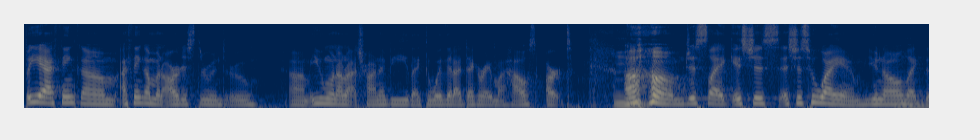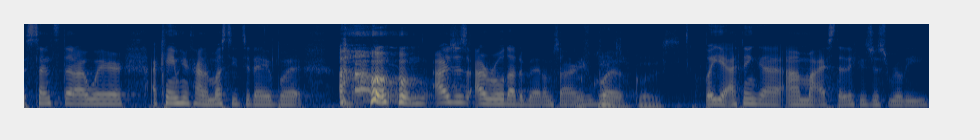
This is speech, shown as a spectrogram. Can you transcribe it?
but yeah, I think um I think I'm an artist through and through. Um, even when I'm not trying to be like the way that I decorate my house, art. Um, just like it's just it's just who I am, you know, like the scents that I wear. I came here kind of musty today, but um, I just I rolled out of bed. I'm sorry, of course, but of course. but yeah, I think uh, um, my aesthetic is just really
